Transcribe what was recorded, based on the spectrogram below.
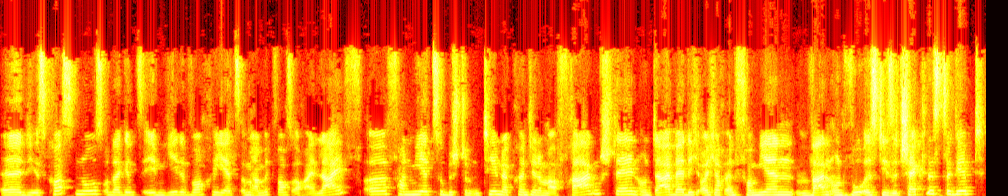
äh, die ist kostenlos und da gibt's eben jede Woche jetzt immer mittwochs auch ein Live äh, von mir zu bestimmten Themen. Da könnt ihr nochmal Fragen stellen und da werde ich euch auch informieren, wann und wo es diese Checkliste gibt,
